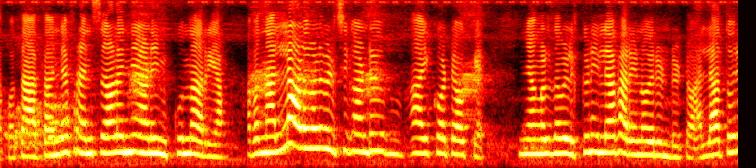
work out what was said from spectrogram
അപ്പോൾ താത്താന്റെ ഫ്രണ്ട്സുകൾ തന്നെയാണ് എനിക്കൊന്നും അറിയാം. അപ്പോൾ നല്ല ആളുകൾ വിളിച്ചു കണ്ട് ആയിക്കോട്ടെ ഓക്കെ ഞങ്ങളിന്ന് വിളിക്കണില്ല പറയണവരുണ്ട് കേട്ടോ അല്ലാത്തവർ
